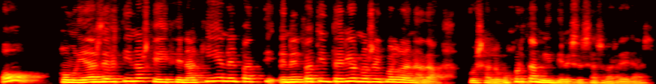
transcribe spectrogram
o comunidades de vecinos que dicen aquí en el, patio, interior no se cuelga nada. Pues a lo mejor también tienes esas barreras.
